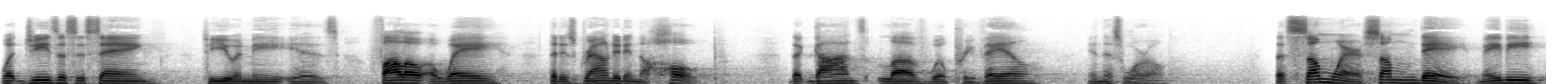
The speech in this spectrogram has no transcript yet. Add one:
what Jesus is saying to you and me is, Follow a way that is grounded in the hope that God's love will prevail in this world. That somewhere, someday, maybe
